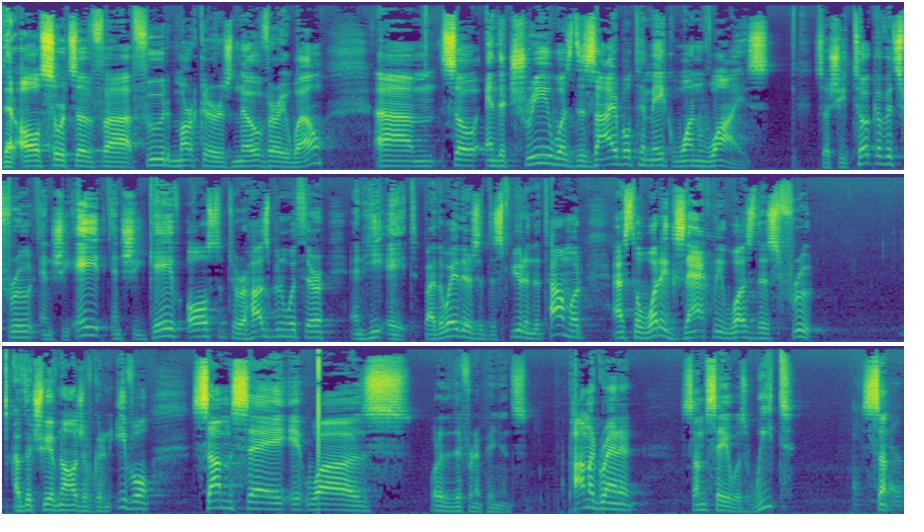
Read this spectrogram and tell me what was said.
that all sorts of uh, food marketers know very well. Um, so, and the tree was desirable to make one wise. So she took of its fruit and she ate, and she gave also to her husband with her, and he ate. By the way, there's a dispute in the Talmud as to what exactly was this fruit of the tree of knowledge of good and evil. Some say it was, what are the different opinions? Pomegranate. Some say it was wheat. Some,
